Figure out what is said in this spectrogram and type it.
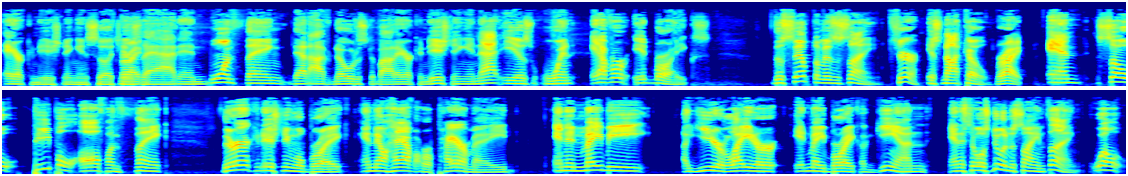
air conditioning and such as that. And one thing that I've noticed about air conditioning, and that is whenever it breaks, the symptom is the same. Sure. It's not cold. Right. And so people often think their air conditioning will break and they'll have a repair made. And then maybe a year later, it may break again. And they say, well, it's doing the same thing. Well,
